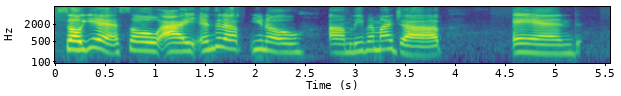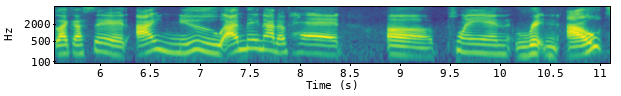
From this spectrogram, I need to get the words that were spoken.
so yeah so i ended up you know um, leaving my job and like i said i knew i may not have had a plan written out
